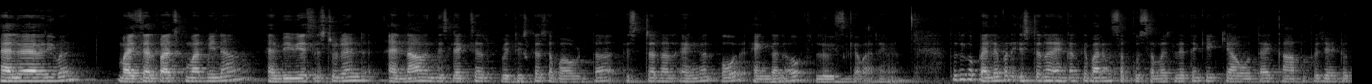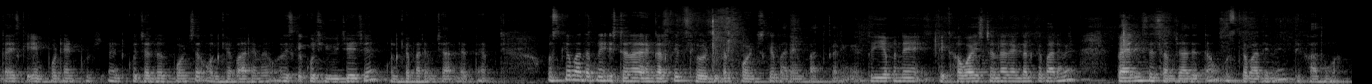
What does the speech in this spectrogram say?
Hello everyone, myself Rajkumar Meena, MBBS student and now in this lecture we discuss about the external angle और angle of Lewis के बारे में। तो देखो पहले अपन एक्सटर्नल एंगल के बारे में सब कुछ समझ लेते हैं कि क्या होता है कहाँ पे प्रेजेंट होता है इसके इंपॉर्टेंट कुछ जनरल पॉइंट्स हैं उनके बारे में और इसके कुछ यूजेज हैं उनके बारे में जान लेते हैं। उसके बाद अपने एक्सटर्नल एंगल के थ्योरेटिकल पॉइंट्स के बारे में बात करेंगे। तो ये अपने लिखा हुआ एक्सटर्नल एंगल के बारे में पहले से समझा देता हूँ उसके बाद इन्हें दिखा दूँगा।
